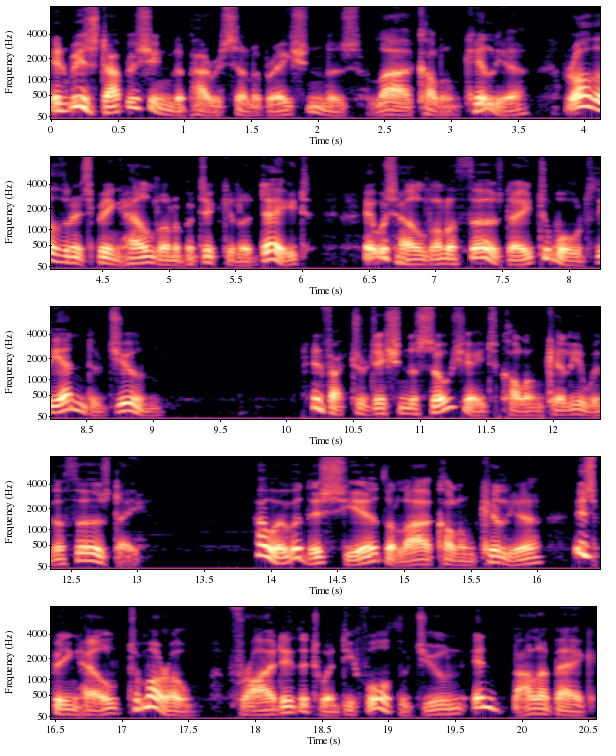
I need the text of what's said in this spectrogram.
In re-establishing the parish celebration as La Columbcille, rather than its being held on a particular date, it was held on a Thursday towards the end of June. In fact, tradition associates Columbcille with a Thursday. However, this year the La Columbcille is being held tomorrow, Friday the 24th of June, in Ballabeg.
